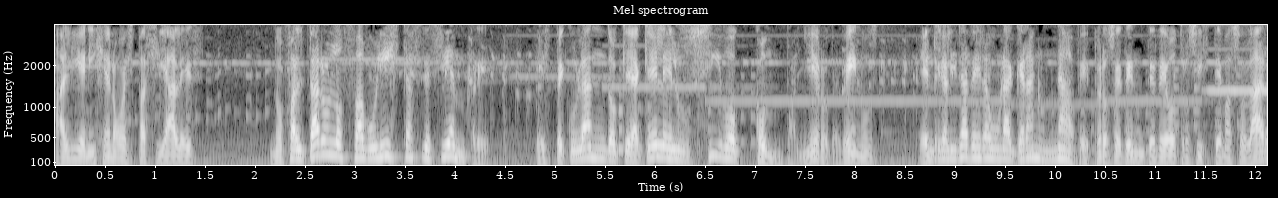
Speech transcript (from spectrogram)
alienígeno-espaciales, no faltaron los fabulistas de siempre, especulando que aquel elusivo compañero de Venus en realidad era una gran nave procedente de otro sistema solar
